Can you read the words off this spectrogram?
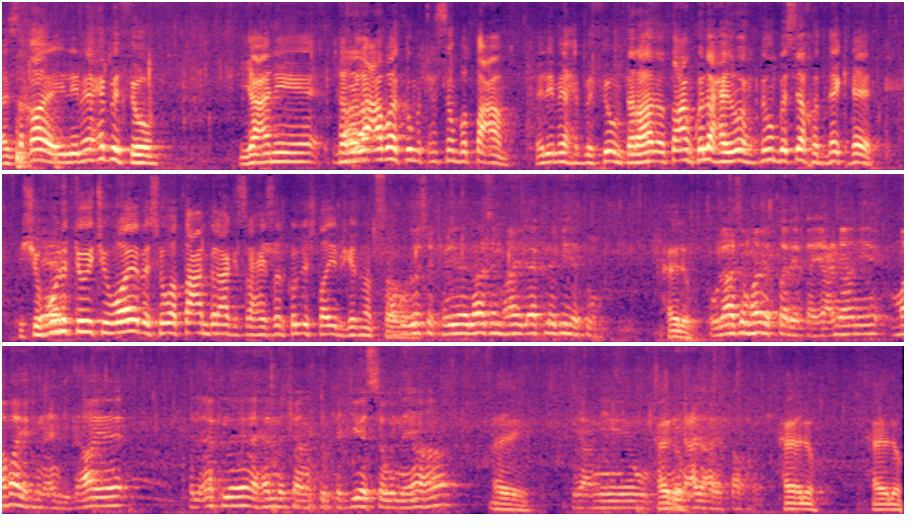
أصدقائي اللي ما يحب الثوم يعني ترى لا. عبالكم تحسون بالطعم. اللي ما يحب الثوم ترى هذا الطعم كله حيروح الثوم بس ياخذ نكهة. تشوفون إيه. أنتم هيك هواية بس هو الطعم بالعكس راح يصير كلش طيب قد ما أبو تصور يوسف هي لازم هاي الأكلة بيها ثوم. حلو. ولازم هاي الطريقة. يعني أنا ما ضايف من عندي. هاي الأكلة اهلنا كانت الحجية تسوي لنا إياها. أي. يعني حلو. على هاي الطبخه حلو. حلو.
